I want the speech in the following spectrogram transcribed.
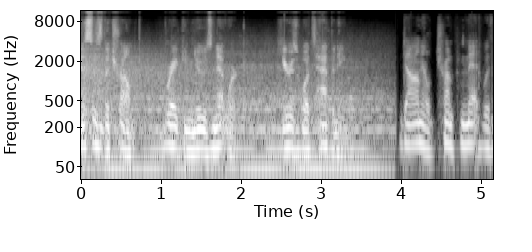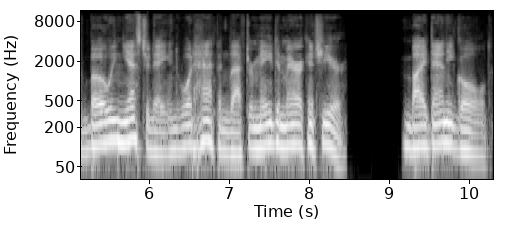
This is the Trump Breaking News Network. Here's what's happening. Donald Trump met with Boeing yesterday and what happened after made America cheer. By Danny Gold.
